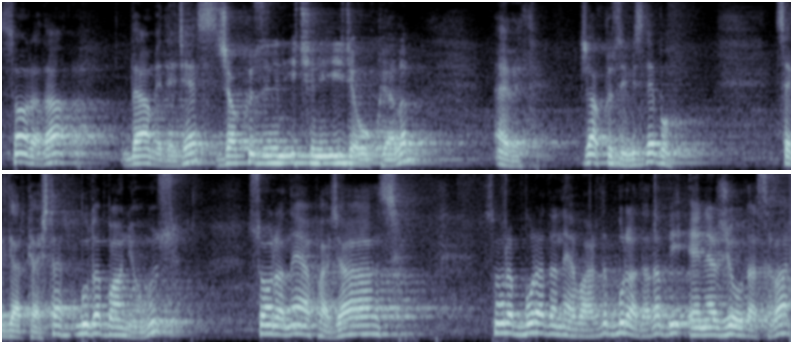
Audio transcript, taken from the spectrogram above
Sonra da devam edeceğiz. Jacuzzi'nin içini iyice okuyalım. Evet. Jacuzzi'miz de bu. Sevgili arkadaşlar, bu da banyomuz. Sonra ne yapacağız? Sonra burada ne vardı? Burada da bir enerji odası var.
